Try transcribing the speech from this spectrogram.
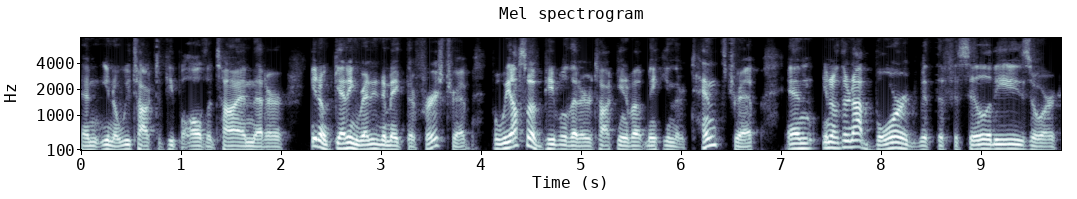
And you know we talk to people all the time that are you know getting ready to make their first trip but we also have people that are talking about making their 10th trip and you know they're not bored with the facilities or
